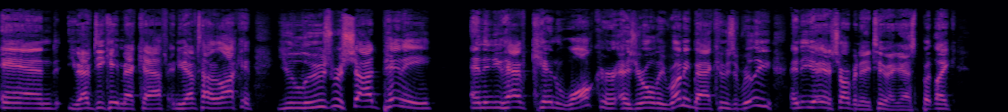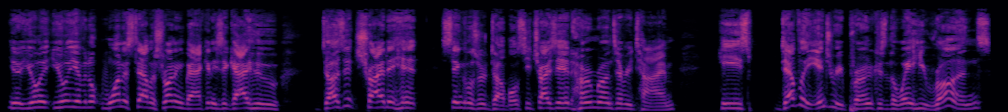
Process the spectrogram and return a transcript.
and you have DK Metcalf and you have Tyler Lockett. You lose Rashad Penny, and then you have Ken Walker as your only running back, who's really and yeah, Charbonnet too, I guess. But like you know, you only you only have one established running back, and he's a guy who doesn't try to hit singles or doubles. He tries to hit home runs every time. He's definitely injury prone because of the way he runs.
